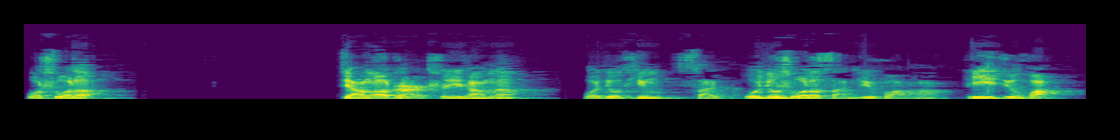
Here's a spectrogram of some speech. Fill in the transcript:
我说了，讲到这儿，实际上呢，我就听三，我就说了三句话啊。第一句话，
